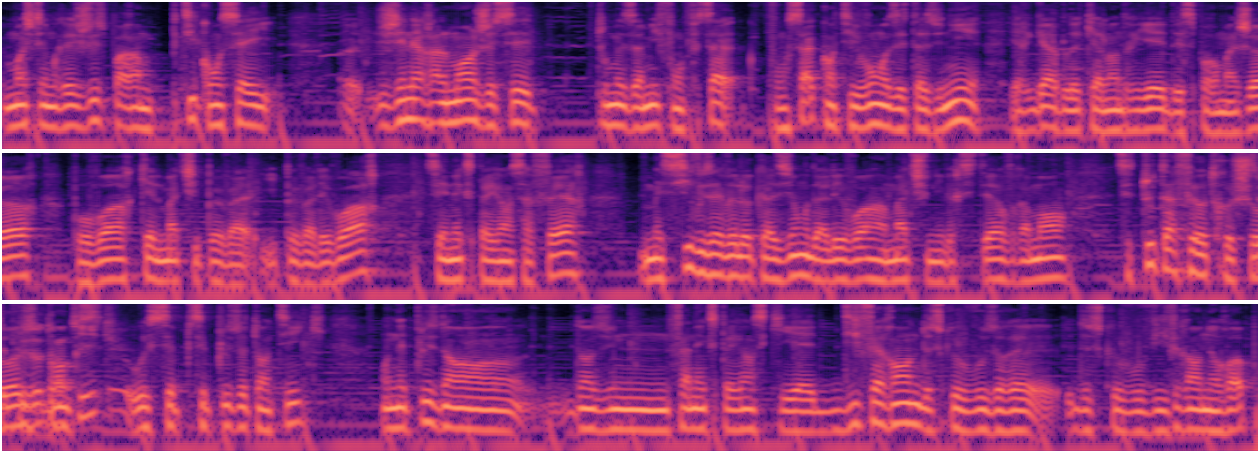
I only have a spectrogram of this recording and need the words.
Et moi, je t'aimerais juste par un petit conseil. Euh, généralement, je sais, tous mes amis font ça, font ça quand ils vont aux États-Unis. Ils regardent le calendrier des sports majeurs pour voir quel match ils peuvent, a- ils peuvent aller voir. C'est une expérience à faire. Mais si vous avez l'occasion d'aller voir un match universitaire, vraiment, c'est tout à fait autre chose. plus Donc, authentique? c'est- Oui, c'est c'est plus authentique. On est plus dans, dans une fan expérience qui est différente de ce que vous aurez, de ce que vous vivrez en Europe.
